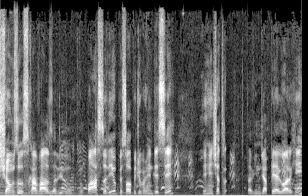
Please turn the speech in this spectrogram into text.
Deixamos os cavalos ali no, no pasto ali, o pessoal pediu pra gente descer. E a gente tá vindo de a pé agora aqui.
